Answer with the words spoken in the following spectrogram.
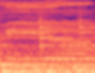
me up.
